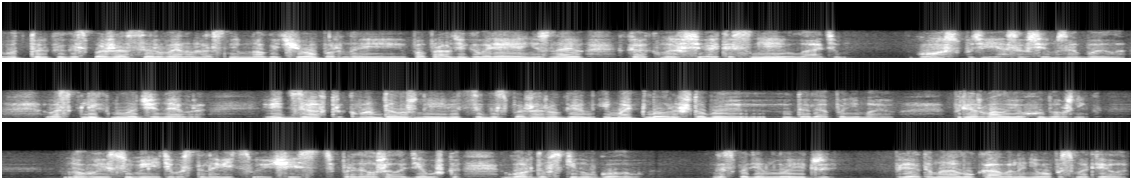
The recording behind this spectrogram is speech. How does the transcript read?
Вот только госпожа Сервен у нас немного чопорная, и, по правде говоря, я не знаю, как мы все это с ней уладим». «Господи, я совсем забыла!» — воскликнула Джиневра. Ведь завтра к вам должны явиться госпожа Роген и мать Лоры, чтобы... Да-да, понимаю, прервал ее художник. Но вы сумеете восстановить свою честь, продолжала девушка, гордо вскинув голову. Господин Луиджи, при этом она лукаво на него посмотрела,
